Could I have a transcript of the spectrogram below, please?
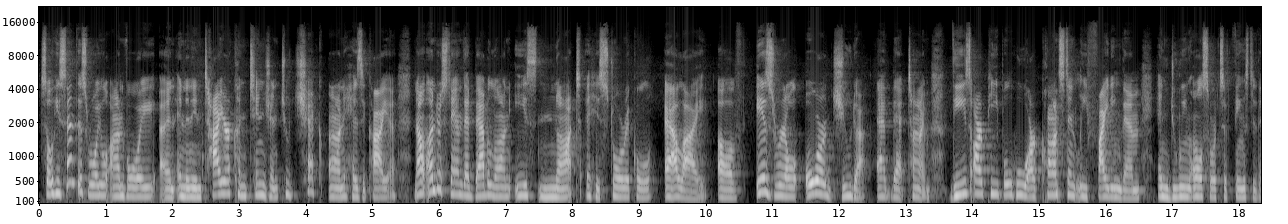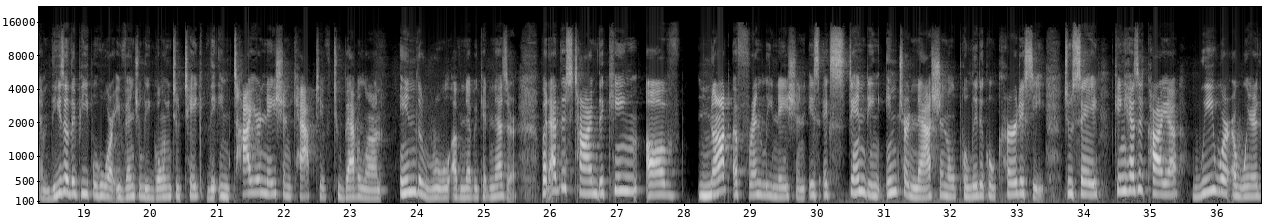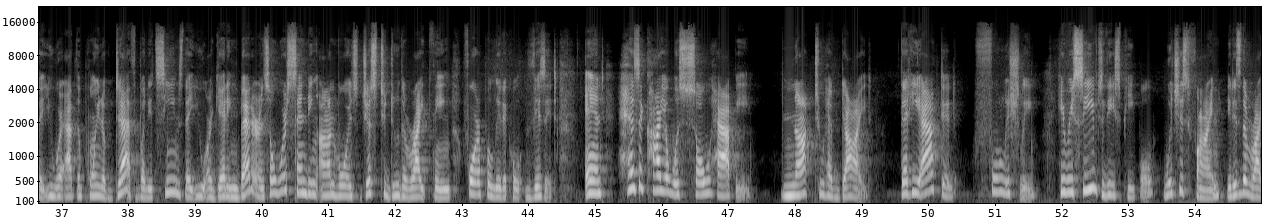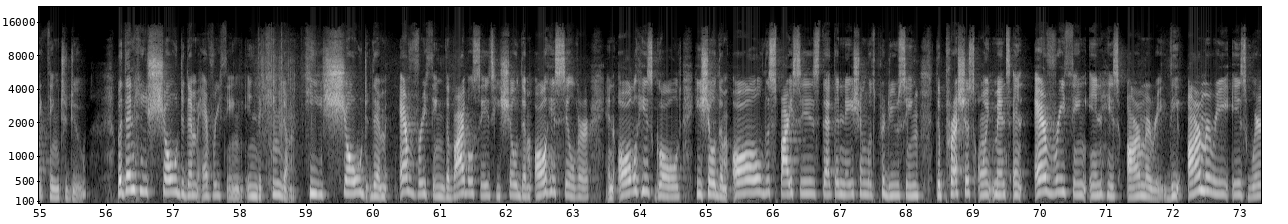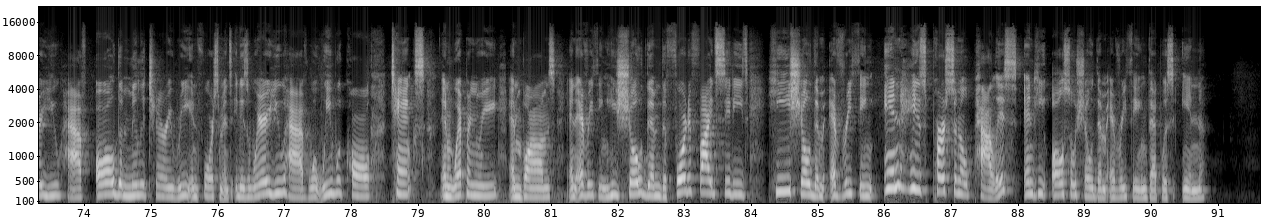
So he sent this royal envoy and, and, an entire contingent to check on Hezekiah. Now, understand that Babylon is not a historical ally of Israel or Judah at that time. These are people who are constantly fighting them and doing all sorts of things to them. These are the people who are eventually going to take the entire nation captive to Babylon in the rule of Nebuchadnezzar. But at this time, the king of not a friendly nation is extending international political courtesy to say, King Hezekiah, we were aware that you were at the point of death, but it seems that you are getting better. And so we're sending envoys just to do the right thing for a political visit. And Hezekiah was so happy not to have died that he acted foolishly. He received these people, which is fine, it is the right thing to do. But then he showed them everything in the kingdom. He showed them everything. The Bible says he showed them all his silver and all his gold. He showed them all the spices that the nation was producing, the precious ointments, and everything in his armory. The armory is where you have all the military reinforcements, it is where you have what we would call tanks and weaponry and bombs and everything. He showed them the fortified cities, he showed them everything in his personal palace, and he also showed them everything that was in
